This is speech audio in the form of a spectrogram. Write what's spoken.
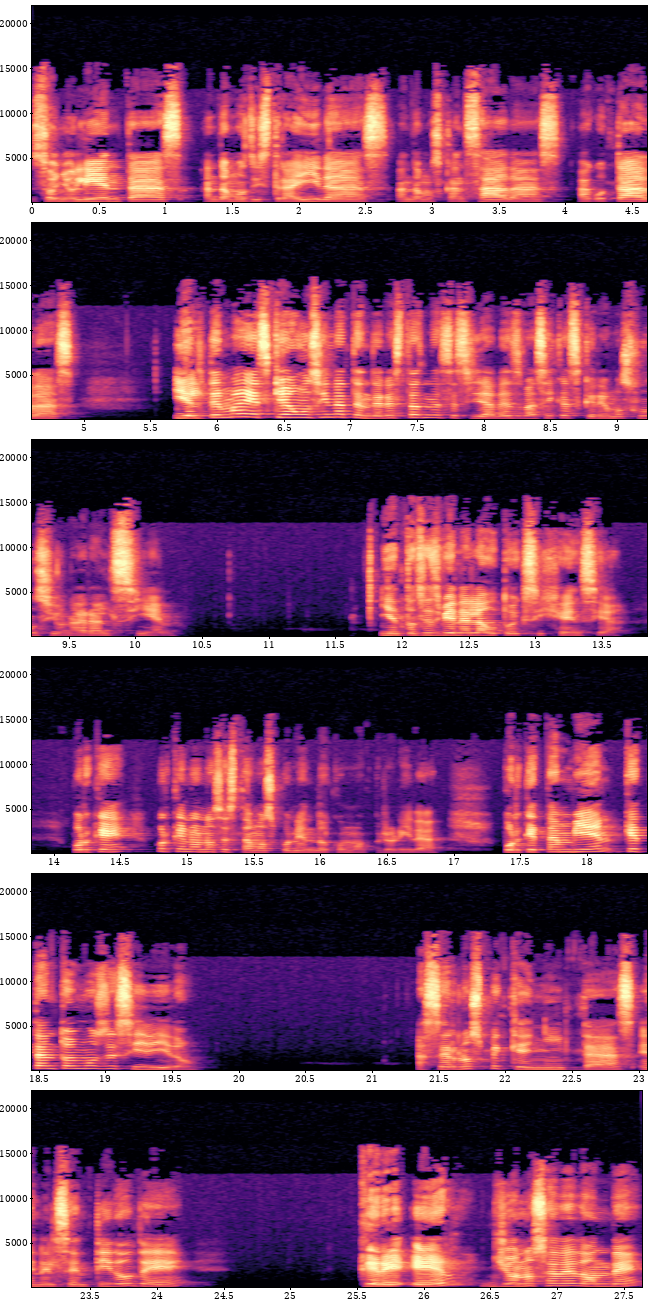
soñolientas, andamos distraídas, andamos cansadas, agotadas. Y el tema es que aún sin atender estas necesidades básicas queremos funcionar al 100. Y entonces viene la autoexigencia. ¿Por qué? Porque no nos estamos poniendo como prioridad. Porque también, ¿qué tanto hemos decidido hacernos pequeñitas en el sentido de creer, yo no sé de dónde,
